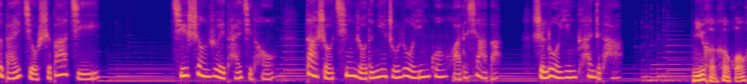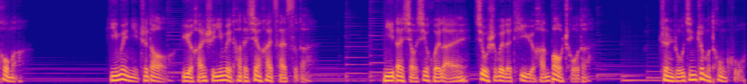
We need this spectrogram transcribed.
四百九十八集，齐盛瑞抬起头，大手轻柔的捏住洛英光滑的下巴。是洛英看着他，你很恨皇后吗？因为你知道雨涵是因为他的陷害才死的。你带小溪回来就是为了替雨涵报仇的。朕如今这么痛苦，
